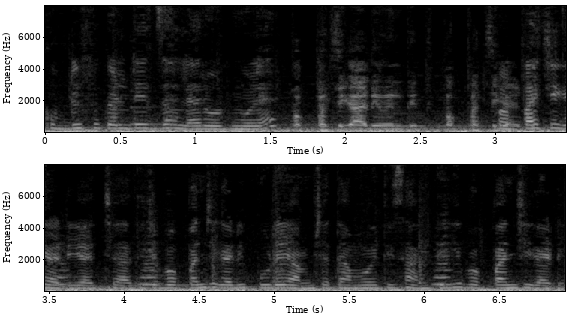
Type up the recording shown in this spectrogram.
खूप डिफिकल्टीज झाल्या रोडमुळे पप्पाची गाडी म्हणते ती, पप्पाची गाडी. पप्पाची गाडी अच्छा. तिच्या पप्पांची गाडी पुढे आहे आमच्या त्यामुळे ती सांगते की पप्पांची गाडी.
